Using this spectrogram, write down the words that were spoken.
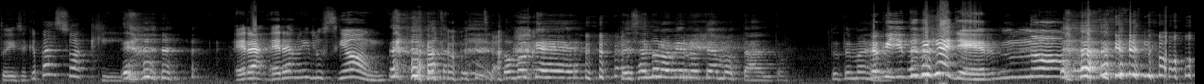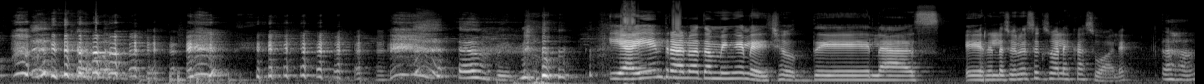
Tú dices, ¿qué pasó aquí? Era, era mi ilusión. Como que pensándolo bien, no te amo tanto. ¿Tú te imaginas? Lo que yo te dije ayer, no, no. En fin. Y ahí entra también el hecho de las eh, relaciones sexuales casuales, Ajá.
